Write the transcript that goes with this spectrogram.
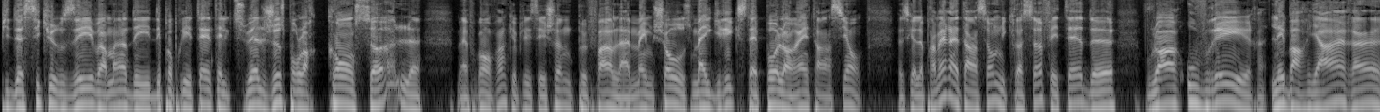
puis de sécuriser vraiment des, des propriétés intellectuelles juste pour leur console, ben faut comprendre que PlayStation peut faire la même chose malgré que c'était pas leur intention. Parce que la première intention de Microsoft était de vouloir ouvrir les barrières, hein,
